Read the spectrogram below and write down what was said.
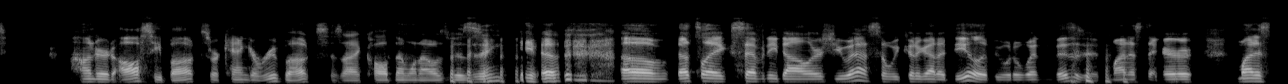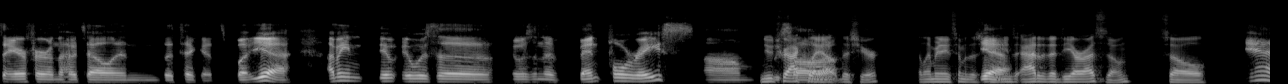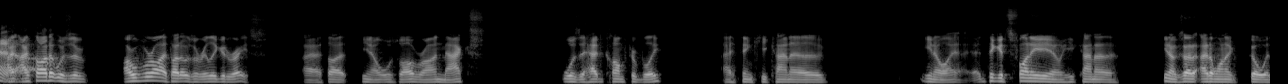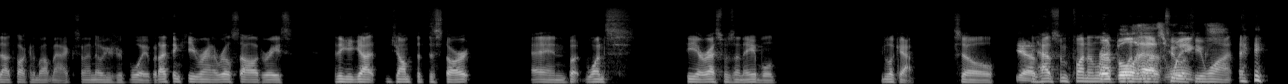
100 Aussie bucks or kangaroo bucks, as I called them when I was visiting, you know, um, that's like $70 US. So we could have got a deal if we would have went and visited, minus the air, minus the airfare and the hotel and the tickets. But yeah, I mean, it, it was a, it was an eventful race. Um, New track saw, layout this year, eliminated some of the yeah, added a DRS zone. So I, I thought it was a overall, I thought it was a really good race. I thought, you know, it was well run. Max was ahead comfortably. I think he kind of, you know, I, I think it's funny, you know, he kind of, you know, because I, I don't want to go without talking about Max, and I know he's your boy, but I think he ran a real solid race. I think he got jumped at the start, and but once DRS was enabled, look out. So yeah. have some fun in Red lap Bull one lap has two if you want.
